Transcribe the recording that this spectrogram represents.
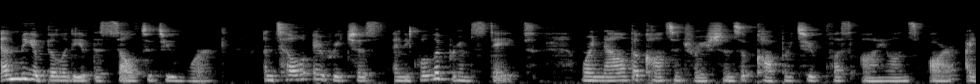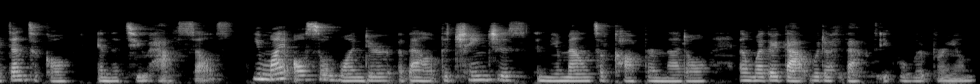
and the ability of the cell to do work until it reaches an equilibrium state, where now the concentrations of copper 2 plus ions are identical in the two half cells. You might also wonder about the changes in the amount of copper metal and whether that would affect equilibrium.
